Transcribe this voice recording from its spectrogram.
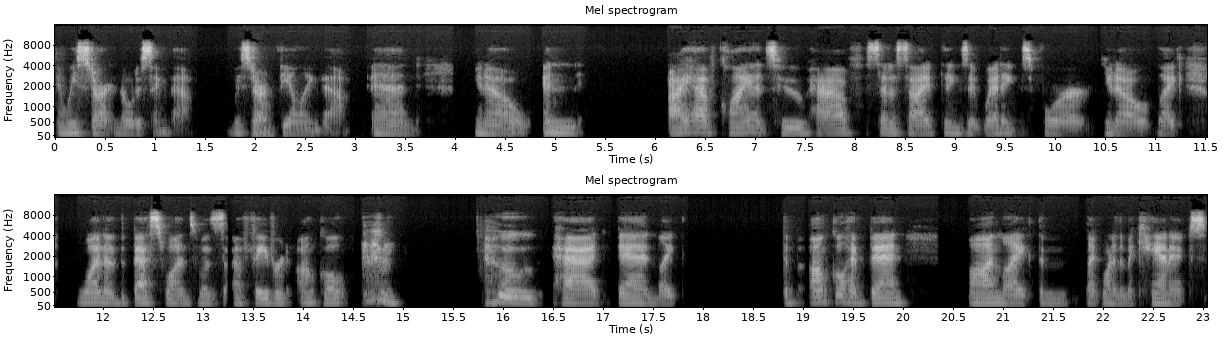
and we start noticing them. We start yeah. feeling them. And, you know, and I have clients who have set aside things at weddings for, you know, like one of the best ones was a favored uncle who had been like the uncle had been on like the like one of the mechanics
